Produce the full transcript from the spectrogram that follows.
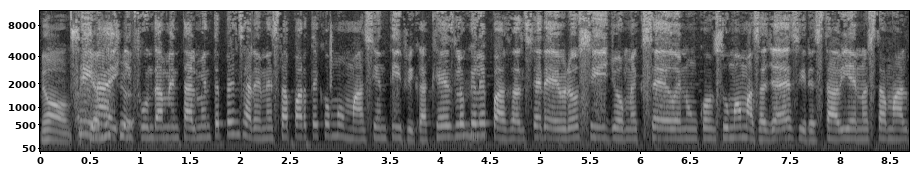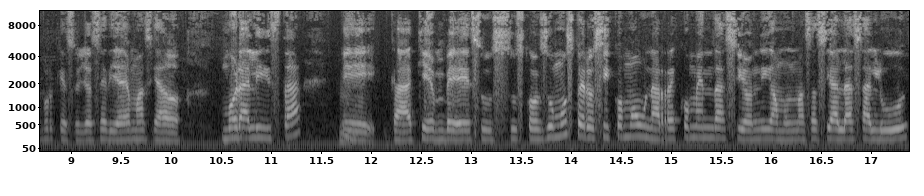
no, Sí, hacía nada, mucho- y fundamentalmente pensar en esta parte como más científica, qué es lo que le pasa al cerebro si yo me excedo en un consumo, más allá de decir está bien o está mal, porque eso ya sería demasiado moralista, eh, cada quien ve sus, sus consumos, pero sí como una recomendación, digamos, más hacia la salud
